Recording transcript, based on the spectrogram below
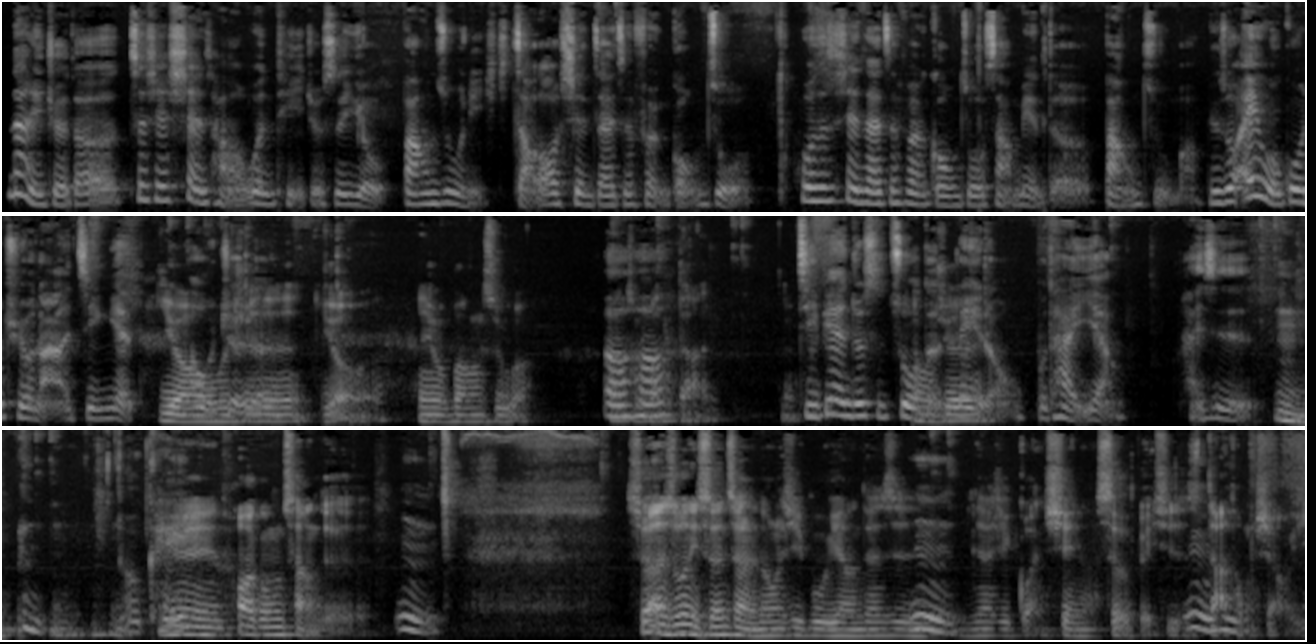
那你觉得这些现场的问题，就是有帮助你找到现在这份工作，或是现在这份工作上面的帮助吗？比如说，哎，我过去有哪个经验？有，我觉得有很有帮助啊，帮助蛮大的。即便就是做的内容不太一样，还是嗯嗯嗯，OK。因为化工厂的嗯，虽然说你生产的东西不一样，但是你那些管线啊设备其实是大同小异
